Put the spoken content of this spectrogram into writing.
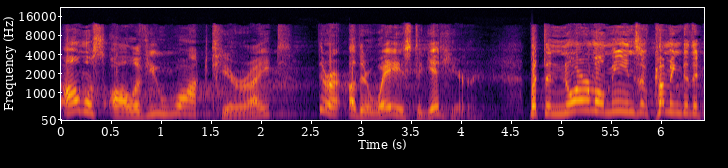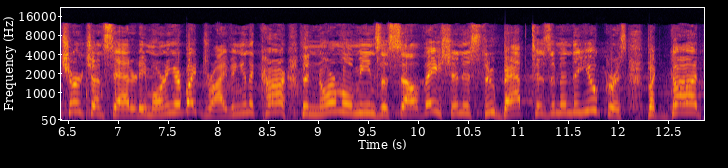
Almost all of you walked here, right? There are other ways to get here. But the normal means of coming to the church on Saturday morning are by driving in a car. The normal means of salvation is through baptism and the Eucharist. But God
